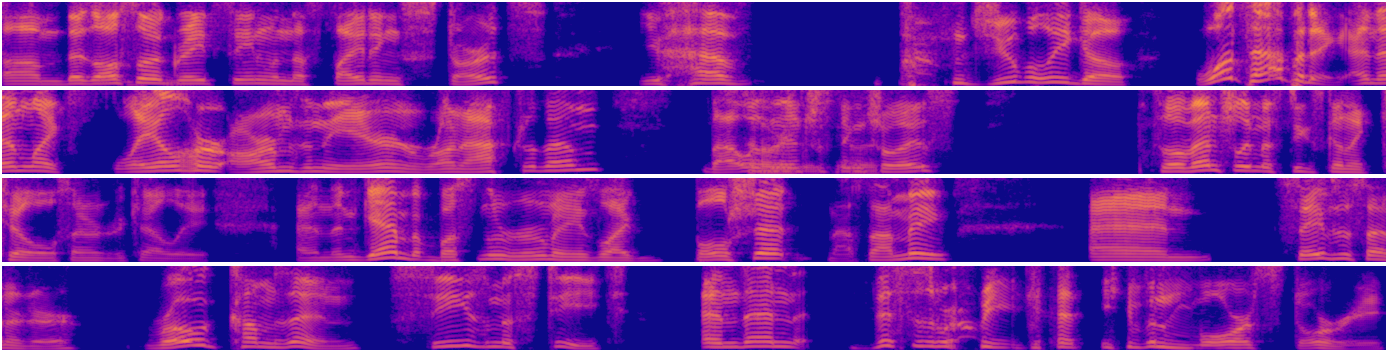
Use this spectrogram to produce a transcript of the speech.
Um, there's also a great scene when the fighting starts. You have Jubilee go, "What's happening?" and then like flail her arms in the air and run after them. That was an interesting choice. So eventually, Mystique's gonna kill Senator Kelly, and then Gambit busts in the room and he's like, "Bullshit, that's not me," and saves the senator. Rogue comes in, sees Mystique, and then this is where we get even more story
